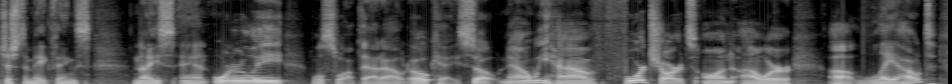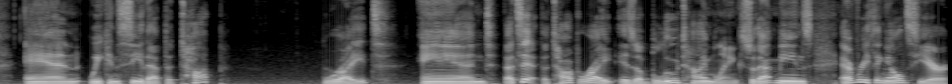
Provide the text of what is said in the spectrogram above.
just to make things nice and orderly, we'll swap that out. Okay, so now we have four charts on our uh, layout, and we can see that the top right and that's it. The top right is a blue time link. So that means everything else here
